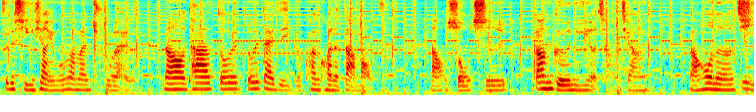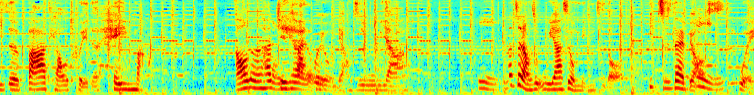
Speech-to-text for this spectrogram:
这个形象？有没有慢慢出来了？然后他都会都会戴着一个宽宽的大帽子，然后手持冈格尼尔长枪，然后呢骑着八条腿的黑马，然后呢他肩好厉害哦上会有两只乌鸦。嗯，那这两只乌鸦是有名字的哦，一只代表嗯思维，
